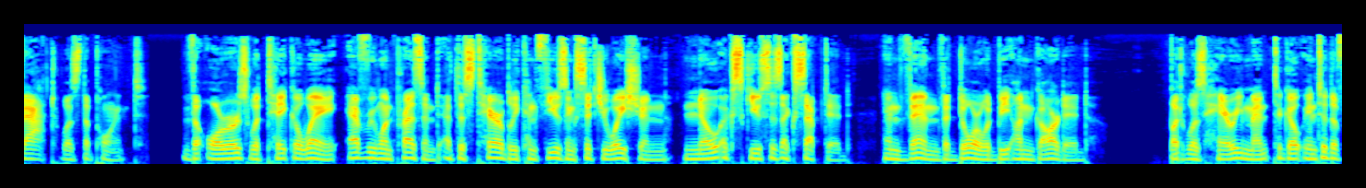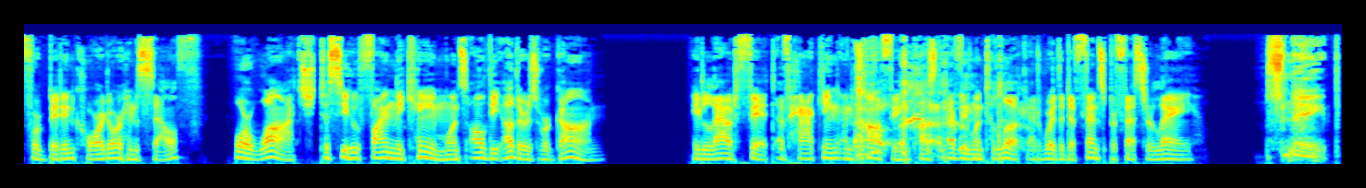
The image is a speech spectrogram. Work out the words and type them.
That was the point. The Aurors would take away everyone present at this terribly confusing situation, no excuses accepted, and then the door would be unguarded. But was Harry meant to go into the forbidden corridor himself? Or watch to see who finally came once all the others were gone? A loud fit of hacking and coughing caused everyone to look at where the defense professor lay. Snape,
